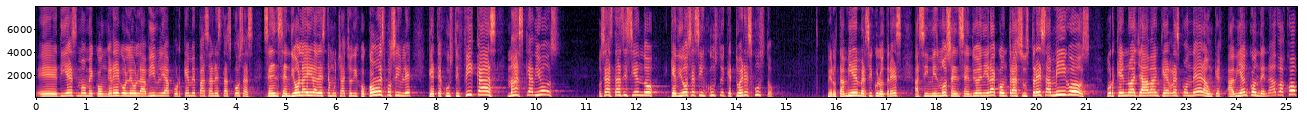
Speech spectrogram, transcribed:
eh, diezmo, me congrego, leo la Biblia. ¿Por qué me pasan estas cosas? Se encendió la ira de este muchacho. Dijo, ¿cómo es posible que te justificas más que a Dios? O sea, estás diciendo que Dios es injusto y que tú eres justo. Pero también, versículo 3, asimismo se encendió en ira contra sus tres amigos, porque no hallaban qué responder, aunque habían condenado a Job,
